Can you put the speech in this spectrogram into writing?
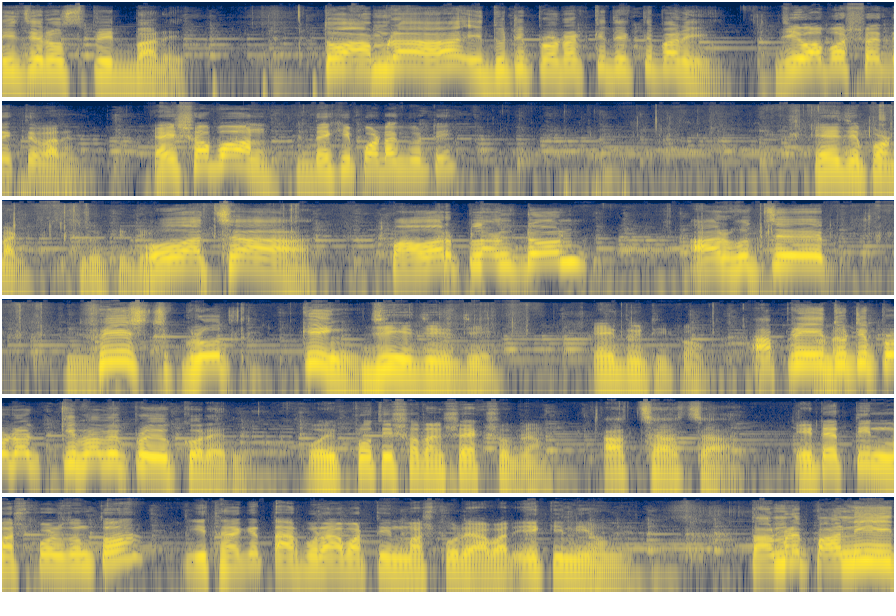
নিজেরও স্পিড বাড়ে। তো আমরা এই দুটি প্রোডাক্ট কি দেখতে পারি? জি অবশ্যই দেখতে পারেন। এই স্বপন দেখি প্রোডাক্ট দুটি। এই যে প্রোডাক্ট দুটি ও আচ্ছা। পাওয়ার প্লাংটন আর হচ্ছে ফিস্ট গ্রোথ কিং জি জি জি। এই দুটি আপনি এই দুটি প্রোডাক্ট কীভাবে প্রয়োগ করেন? ওই প্রতি শতাংশ একশো গ্রাম। আচ্ছা আচ্ছা। এটা তিন মাস পর্যন্ত ই থাকে তারপরে আবার তিন মাস পরে আবার একই নিয়মে। তার মানে পানি এই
